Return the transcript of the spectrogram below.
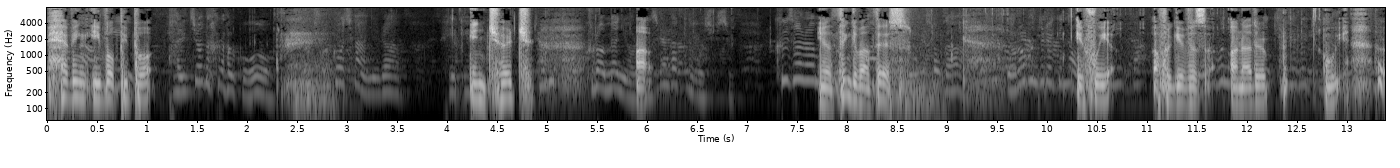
having evil people in church, uh, you know, think about this. If we forgive us another, we, uh,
